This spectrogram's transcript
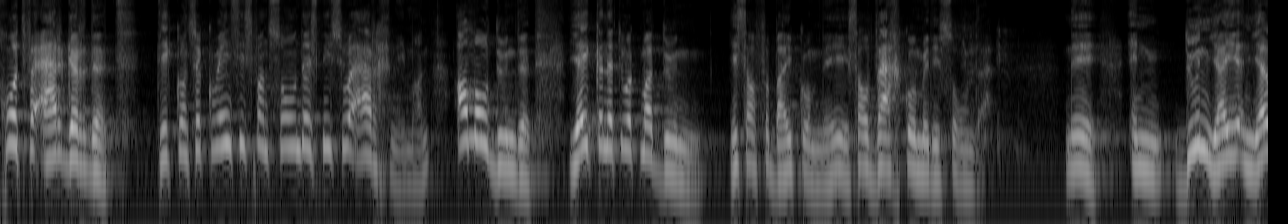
God vererger dit. Die konsekwensies van sonde is nie so erg nie, man. Almal doen dit. Jy kan dit ook maar doen. Jy sal verbykom, nê? Nee, jy sal wegkom met die sonde. Nê? Nee, en doen jy in jou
